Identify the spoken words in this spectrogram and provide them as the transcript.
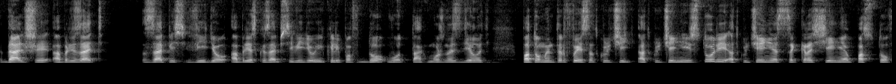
Дальше обрезать запись видео, обрезка записи видео и клипов до вот так можно сделать. Потом интерфейс отключить, отключение истории, отключение сокращения постов.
